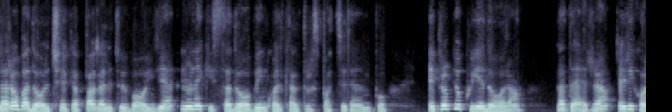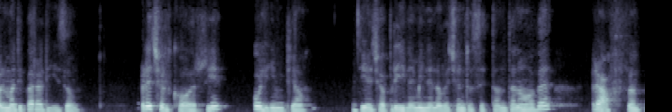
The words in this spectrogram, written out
La roba dolce che appaga le tue voglie non è chissà dove in qualche altro spazio-tempo, è proprio qui ed ora, la terra è ricolma di paradiso. Rachel Corrie, Olimpia, 10 aprile 1979, RAF,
